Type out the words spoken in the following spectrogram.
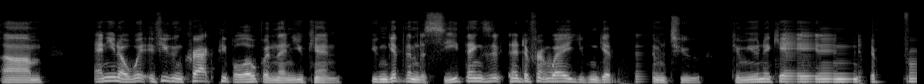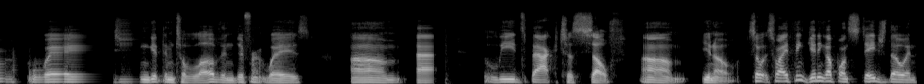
Um and you know if you can crack people open then you can you can get them to see things in a different way. You can get them to communicate in different ways. You can get them to love in different ways. Um that leads back to self um you know? So so i think getting up on stage though and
